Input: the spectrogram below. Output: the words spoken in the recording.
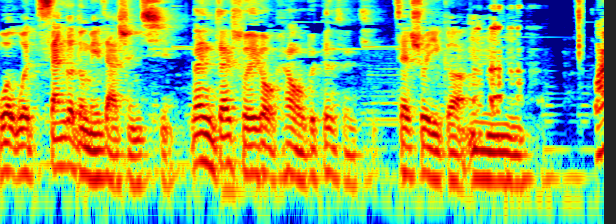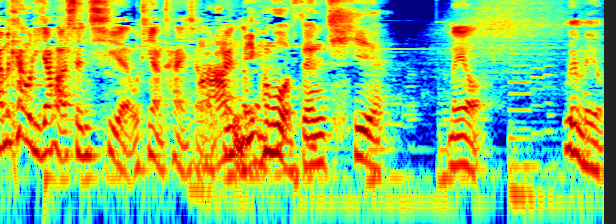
我我三个都没咋生气。那你再说一个，我看我会更生气。再说一个，嗯，我还没看过李佳华生气，我挺想看一下的。啊，你没看过我生气？没有？我也没有。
